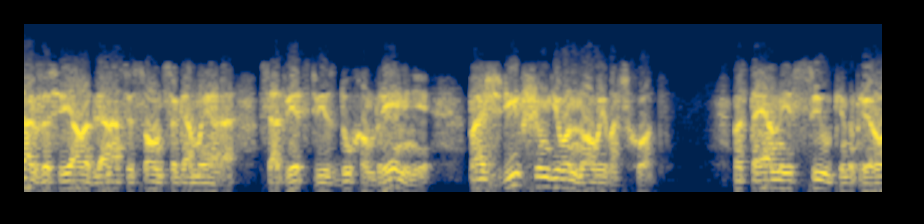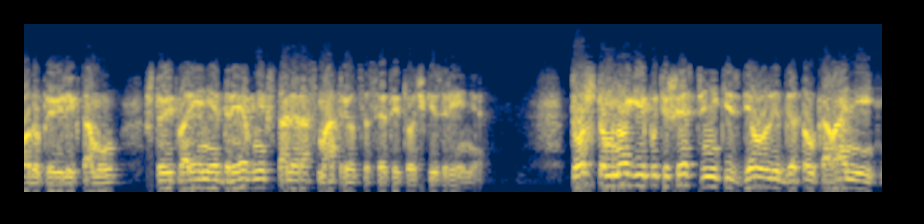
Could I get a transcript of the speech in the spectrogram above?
Так засияло для нас и солнце Гомера в соответствии с духом времени, поощрившим его новый восход. Постоянные ссылки на природу привели к тому, что и творения древних стали рассматриваться с этой точки зрения. То, что многие путешественники сделали для толкований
